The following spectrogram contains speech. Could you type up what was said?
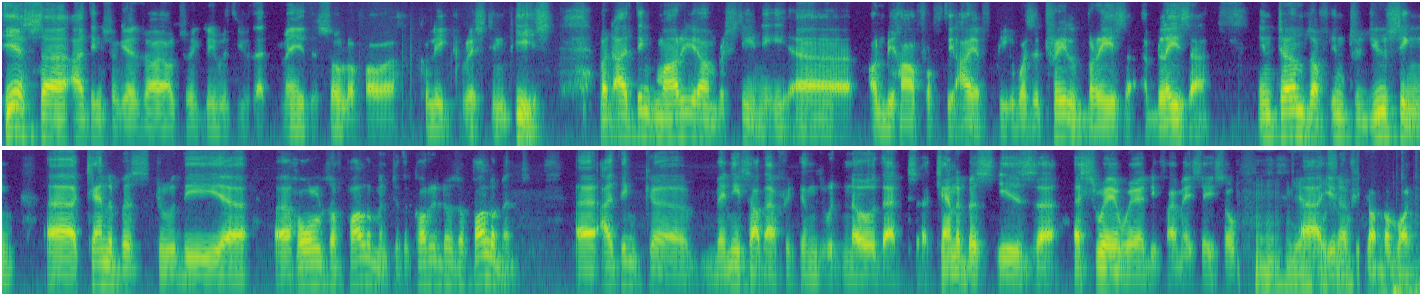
Yes, uh, I think, Shangez, I also agree with you that may the soul of our colleague rest in peace. But I think Mario Ambrosini, uh, on behalf of the IFP, was a trailblazer blazer in terms of introducing uh, cannabis to the uh, uh, halls of parliament, to the corridors of parliament. Uh, I think uh, many South Africans would know that uh, cannabis is uh, a swear word, if I may say so. yeah, uh, you know, if you talk about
